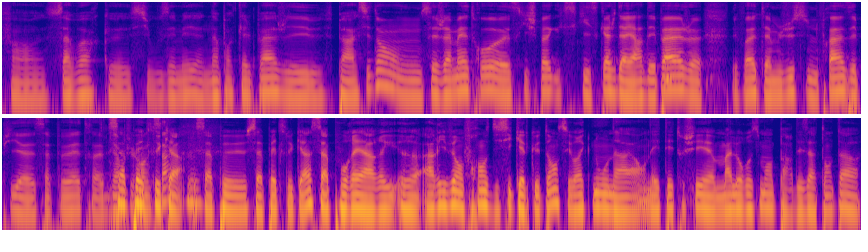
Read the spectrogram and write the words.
enfin, savoir que si vous aimez n'importe quelle page, et par accident, on ne sait jamais trop euh, ce, qui, ce se cache derrière des pages. Des fois, tu aimes juste une phrase et puis euh, ça peut être bien ça plus peut loin être que le ça. cas. Ça peut, ça peut être le cas. Ça pourrait arri- euh, arriver en France d'ici quelques temps. C'est vrai que nous, on a, on a été touché euh, malheureusement par des attentats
